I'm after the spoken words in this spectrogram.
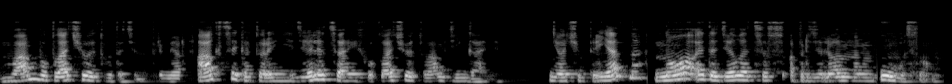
вам выплачивают вот эти, например, акции, которые не делятся, а их выплачивают вам деньгами. Не очень приятно, но это делается с определенным умыслом.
